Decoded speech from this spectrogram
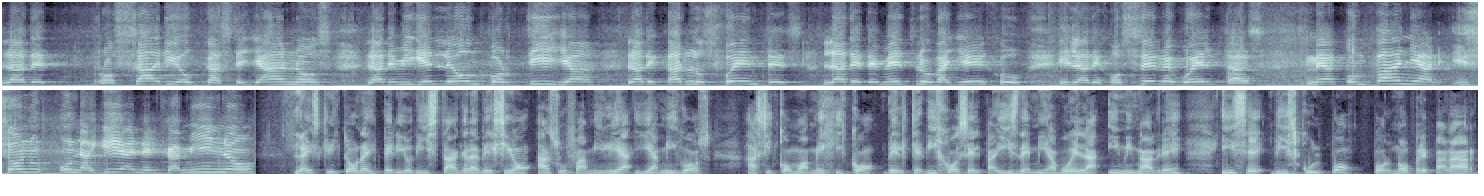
la de Rosario Castellanos, la de Miguel León Portilla, la de Carlos Fuentes, la de Demetrio Vallejo y la de José Revueltas. Me acompañan y son una guía en el camino. La escritora y periodista agradeció a su familia y amigos así como a México, del que dijo es el país de mi abuela y mi madre, y se disculpó por no preparar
